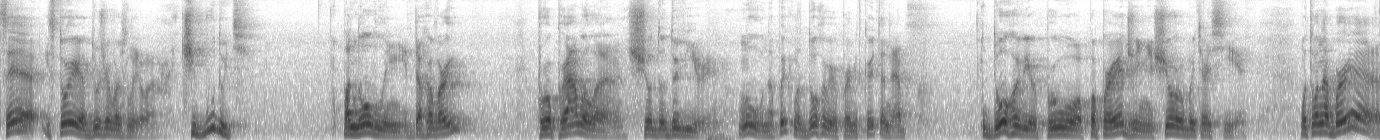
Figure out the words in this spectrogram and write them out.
Це історія дуже важлива. Чи будуть поновлені договори про правила щодо довіри? Ну, наприклад, договір про відкрите небо, договір про попередження, що робить Росія. От вона бере,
